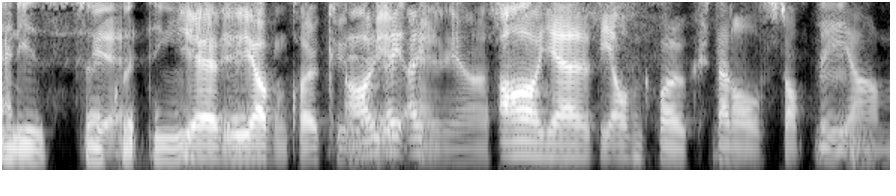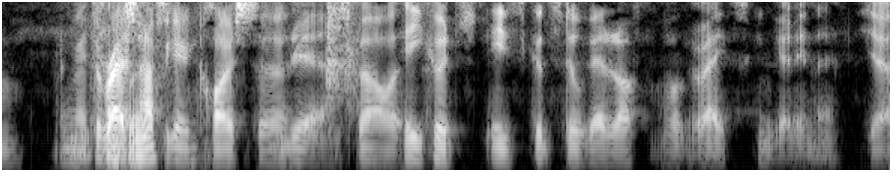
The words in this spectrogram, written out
And his circlet thingy. Yeah, the Yeah. Elven Cloak could Oh, be I- a I- pain in the ass. Oh yeah, the Elven Cloak that'll stop the Mm. um The So race have close. to get in close to Yeah. dispel it. He could he could still get it off before the race can get in there. Yeah.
